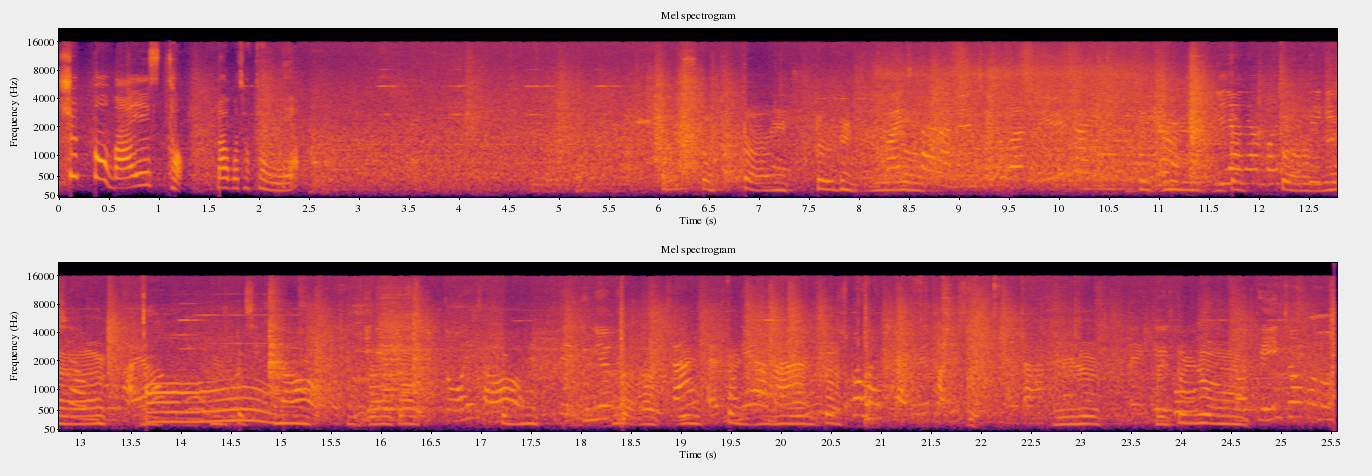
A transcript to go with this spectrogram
슈퍼 마이스터라고 적혀 있네요. 마이스터라는 제도가 저희 회사에 있는데요. 1년에 한 필기 봐요. 아. 해서 네, 능률 평가 달성해야만 슈퍼마이스터를 받을 수 있습니다. 네, 그리고 저 개인적으로는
